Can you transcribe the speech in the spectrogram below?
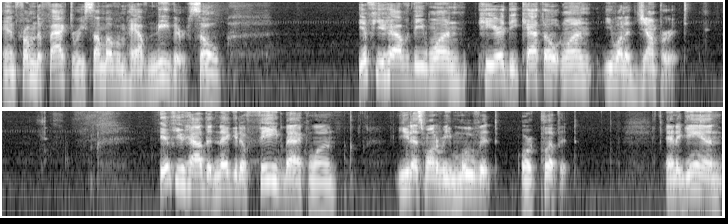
and from the factory some of them have neither. So if you have the one here, the cathode one, you want to jumper it. If you have the negative feedback one, you just want to remove it or clip it. And again,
